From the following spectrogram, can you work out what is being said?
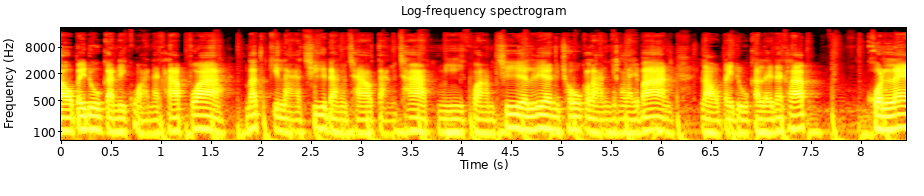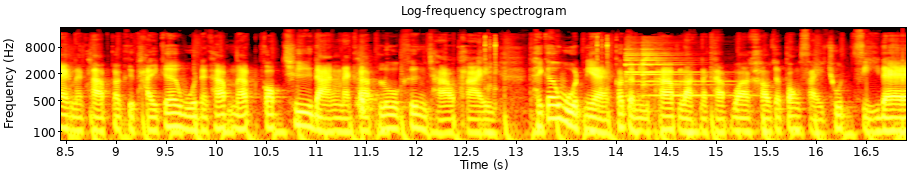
เราไปดูกันดีกว่านะครับว่านักกีฬาชื่อดังชาวต่างชาติ มีความเชื่อเรื่องโชคลางอย่างไรบ้าง เราไปดูกันเลยนะครับ คนแรกนะครับก็คือไทเกอร์วูดนะครับนักกอล์ฟชื่อดังนะครับลูกครึ่งชาวไทยไทเกอร์วูดเนี่ยก็จะมีภาพลักษณ์นะครับว่าเขาจะต้องใส่ชุดสีแดง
